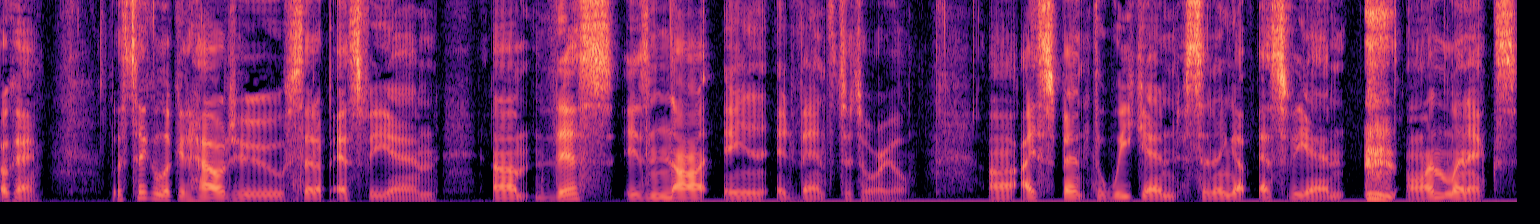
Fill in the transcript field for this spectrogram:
Okay, let's take a look at how to set up SVN. Um, this is not an advanced tutorial. Uh, I spent the weekend setting up SVN on Linux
